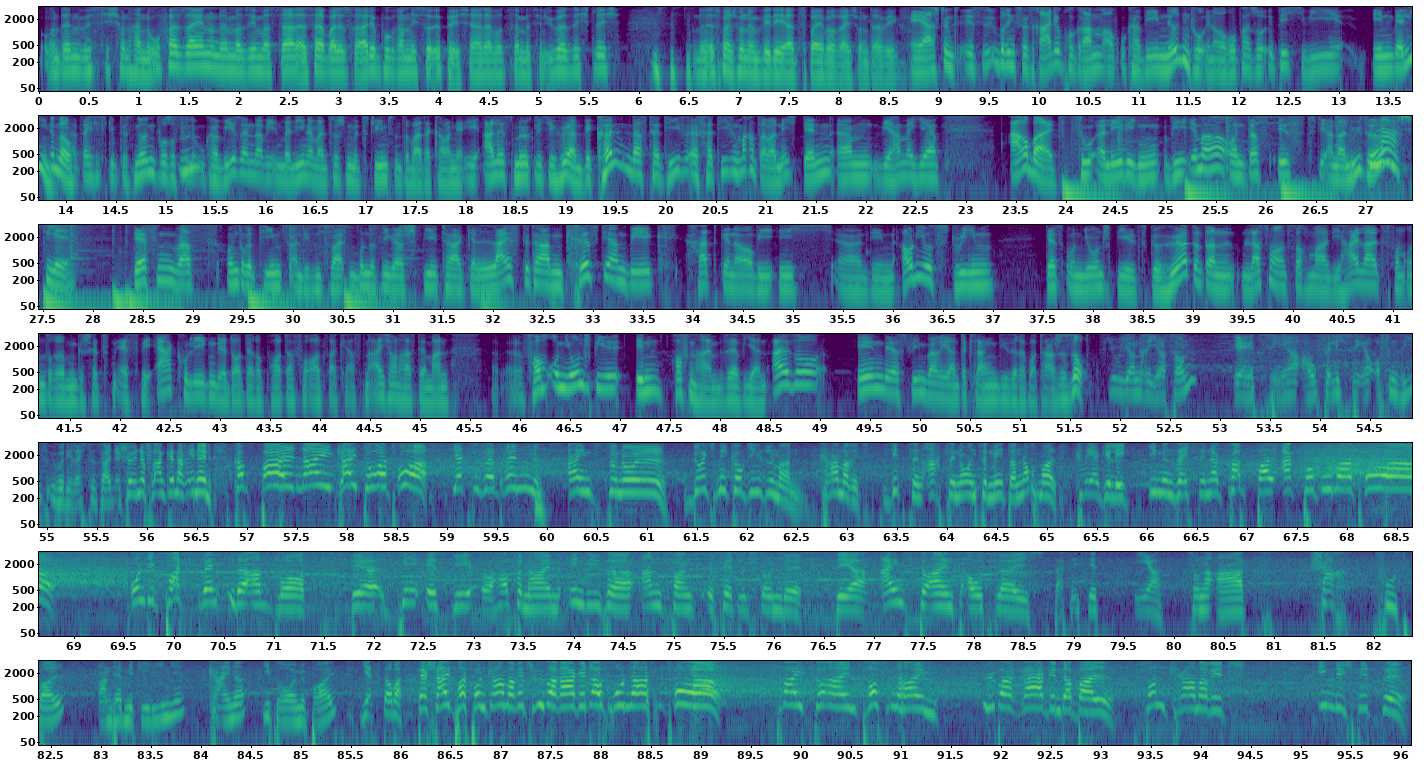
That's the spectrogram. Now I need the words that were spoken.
Und dann müsste ich schon Hannover sein und dann mal sehen, was da. Da ist ja aber das Radioprogramm nicht so üppig. Ja, da wird es ein bisschen übersichtlich. und dann ist man schon im WDR-2-Bereich unterwegs. Ja, stimmt. Ist übrigens das Radioprogramm auf UKW nirgendwo in Europa so üppig wie in Berlin. Genau. Tatsächlich gibt es nirgendwo so viele UKW-Sender wie in Berlin, aber inzwischen mit Streams und so weiter kann man ja eh alles Mögliche hören. Wir könnten das vertief, äh, vertiefen, machen es aber nicht, denn ähm, wir haben ja hier Arbeit zu erledigen, wie immer, und das ist die Analyse Nachspiel. dessen, was unsere Teams an diesem zweiten Bundesligaspieltag geleistet haben. Christian Beek hat genau wie ich äh, den Audiostream des Unionsspiels gehört und dann lassen wir uns doch mal die Highlights von unserem geschätzten SWR-Kollegen, der dort der Reporter vor Ort war, Kersten Eichhorn heißt der Mann, äh, vom Unionsspiel in Hoffenheim servieren. Also in der Stream-Variante klang diese Reportage so. Julian Riasson. Er jetzt sehr auffällig, sehr offensiv über die rechte Seite. Schöne Flanke nach innen. Kopfball. Nein, kein Tor. Tor. Jetzt ist er drin. 1 zu 0 durch Nico Gieselmann. Kramaric 17, 18, 19 Meter. Nochmal quergelegt. Innen 16er Kopfball. Akpoguma. Tor. Und die postwendende Antwort der TSG Hoffenheim in dieser Anfangsviertelstunde. Der 1 zu 1 Ausgleich. Das ist jetzt eher so eine Art Schachfußball an der Mittellinie. Keiner gibt Räume preis. Jetzt aber der Schallpass von Kramaric überragend auf Brunlasen. Tor! 2 zu 1 Hoffenheim. Überragender Ball von Kramaric in die Spitze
